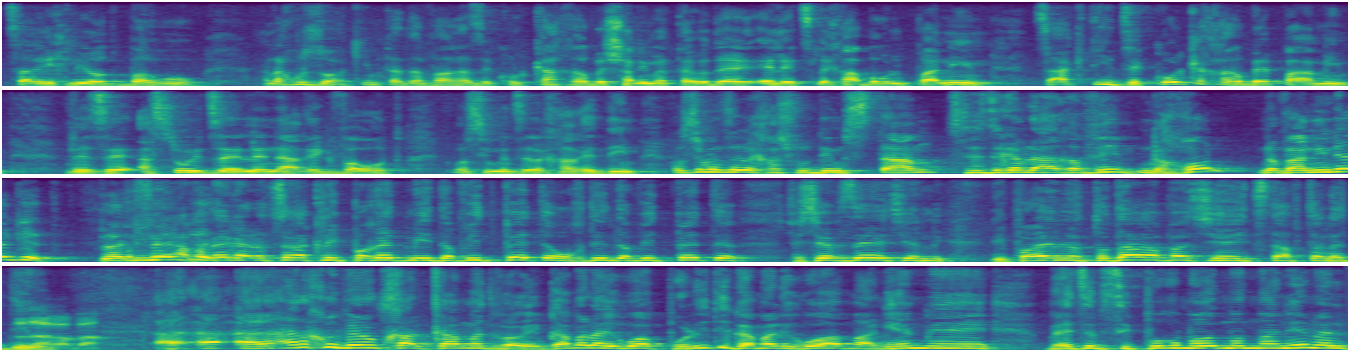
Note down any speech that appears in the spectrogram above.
צריך להיות ברור. אנחנו זועקים את הדבר הזה כל כך הרבה שנים, אתה יודע, אלה, אצלך באולפנים, צעקתי את זה כל כך הרבה פעמים, ועשו את זה לנערי גבעות, ועושים את זה לחרדים, ועושים את זה לחשודים סתם. עושים את זה גם לערבים. נכון, ואני נגד, ואני יפה, נגד. אבל רגע, אני רוצה רק להיפרד מדוד פטר, עורך דין דוד פטר, שיושב זה, שניפרד ממנו. תודה רבה שהצטרפת לדיון. תודה רבה. אנחנו הבאנו אותך על כמה דברים, גם על האירוע הפוליטי, גם על אירוע מעניין, אה, בעצם סיפור מאוד מאוד מעניין, על,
